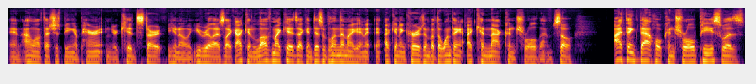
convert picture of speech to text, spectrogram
and I don't know if that's just being a parent and your kids start, you know, you realize like I can love my kids, I can discipline them, I can I can encourage them, but the one thing I cannot control them. So I think that whole control piece was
